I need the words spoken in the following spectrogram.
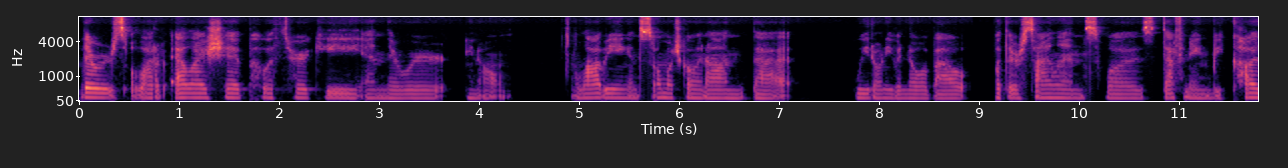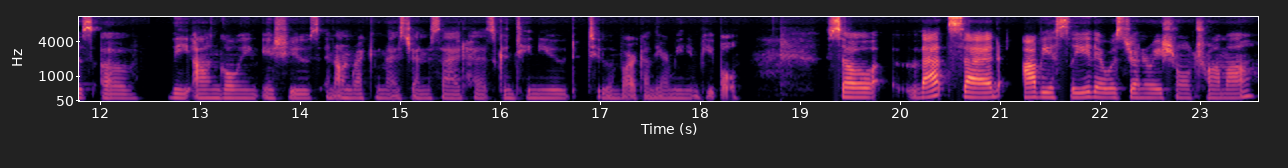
there was a lot of allyship with Turkey and there were, you know, lobbying and so much going on that we don't even know about. But their silence was deafening because of the ongoing issues and unrecognized genocide has continued to embark on the Armenian people. So, that said, obviously, there was generational trauma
